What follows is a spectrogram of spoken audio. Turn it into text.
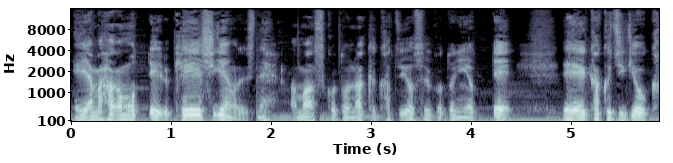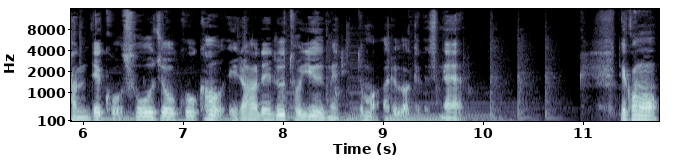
ヤマハが持っている経営資源をですね、余すことなく活用することによって、え、各事業間でこう相乗効果を得られるというメリットもあるわけですね。で、この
